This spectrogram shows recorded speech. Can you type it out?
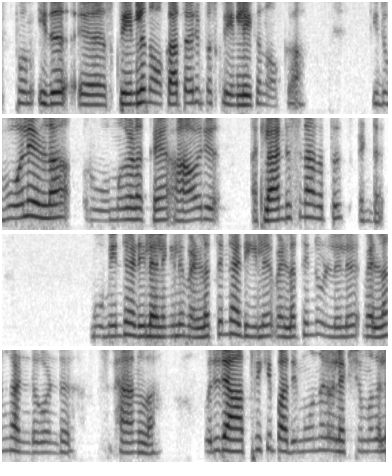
അപ്പം ഇത് സ്ക്രീനിൽ നോക്കാത്തവർ ഇപ്പൊ സ്ക്രീനിലേക്ക് നോക്കുക. ഇതുപോലെയുള്ള റൂമുകളൊക്കെ ആ ഒരു അറ്റ്ലാന്റിസിനകത്ത് ഉണ്ട്. ഭൂമിന്റെ അടിയിൽ അല്ലെങ്കിൽ വെള്ളത്തിന്റെ അടിയിൽ വെള്ളത്തിന്റെ ഉള്ളിൽ വെള്ളം കണ്ടുകൊണ്ട് സുഹാനുള്ള ഒരു രാത്രിക്ക് പതിമൂന്ന് ലക്ഷം മുതൽ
